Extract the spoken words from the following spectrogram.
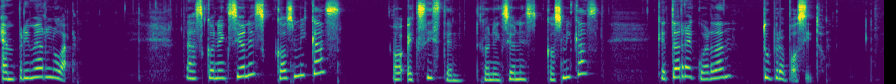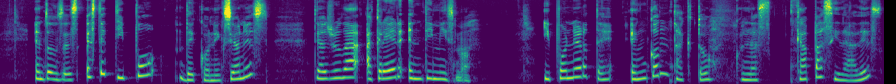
En primer lugar, las conexiones cósmicas, o existen conexiones cósmicas, que te recuerdan tu propósito. Entonces, este tipo de conexiones te ayuda a creer en ti mismo y ponerte en contacto con las capacidades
